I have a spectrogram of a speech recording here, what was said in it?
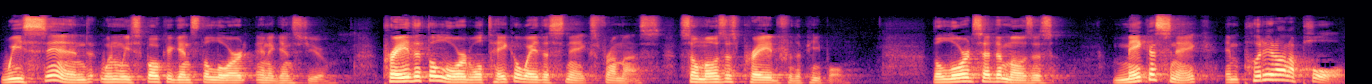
We sinned when we spoke against the Lord and against you. Pray that the Lord will take away the snakes from us. So Moses prayed for the people. The Lord said to Moses, Make a snake and put it on a pole.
